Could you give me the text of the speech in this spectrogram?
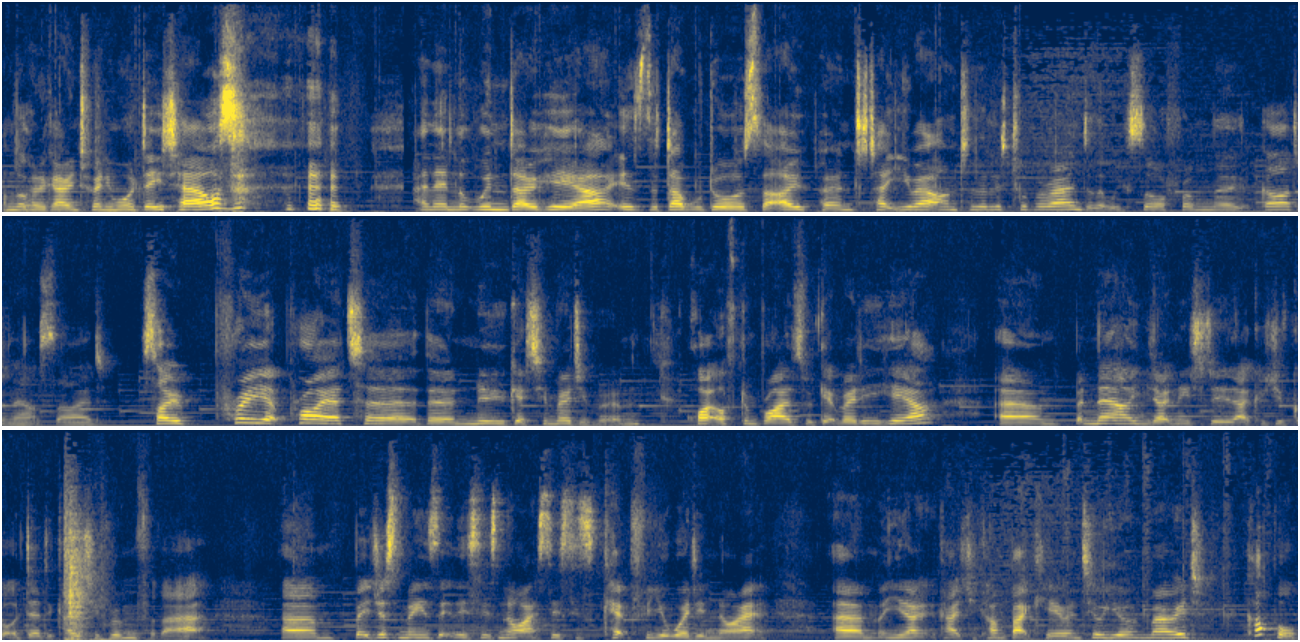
I'm not going to go into any more details. and then the window here is the double doors that open to take you out onto the little veranda that we saw from the garden outside. So pre, prior to the new getting ready room, quite often brides would get ready here. Um, but now you don't need to do that because you've got a dedicated room for that. Um, but it just means that this is nice, this is kept for your wedding night um, and you don't actually come back here until you're a married couple.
